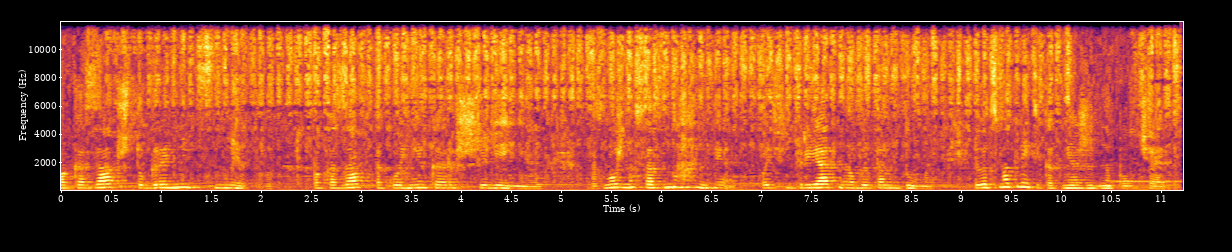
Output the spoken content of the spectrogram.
показав, что границ нет. Вот показав такое некое расширение, возможно, сознание. Очень приятно об этом думать. И вот смотрите, как неожиданно получается.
